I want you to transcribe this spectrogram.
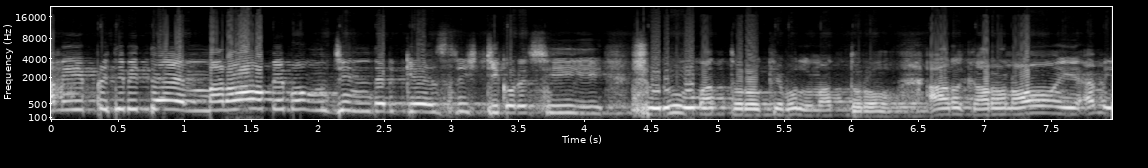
আমি পৃথিবীতে মানব এবং জিনদেরকে সৃষ্টি করেছি শুধুমাত্র, কেবলমাত্র। আর কারণ নয়, আমি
